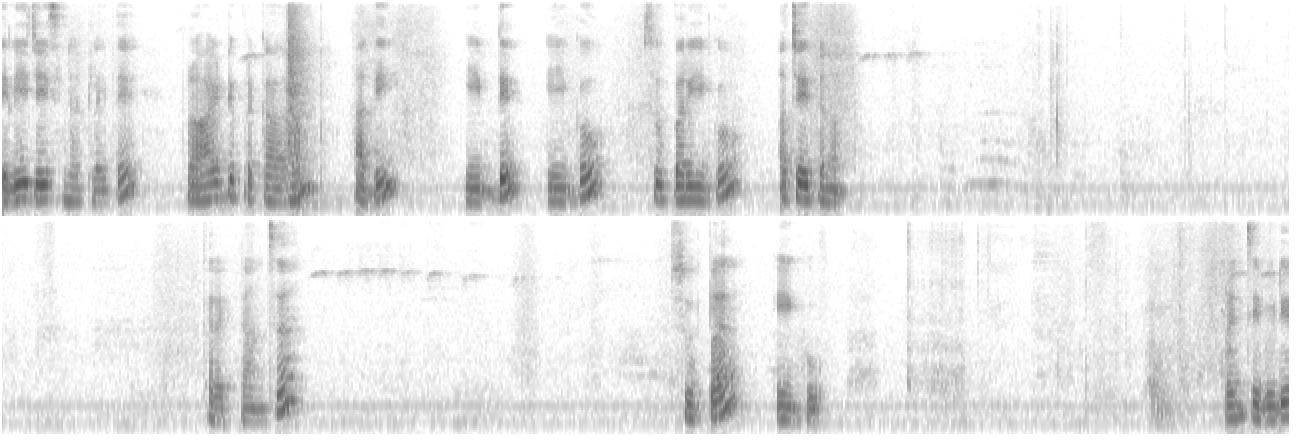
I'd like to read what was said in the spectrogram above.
తెలియజేసినట్లయితే ఫ్రాయిడ్ ప్రకారం అది ఇడ్ ఈగో సూపర్ ఈగో అచేతనం. Correct answer? Super ego friends ఈ వీడియో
